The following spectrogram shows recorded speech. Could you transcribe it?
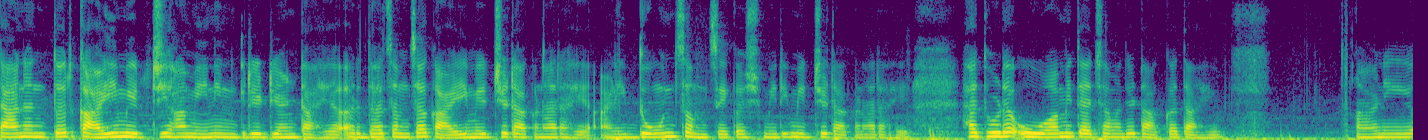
त्यानंतर काळी मिरची हा मेन इन्ग्रेडियंट आहे. अर्धा चमचा काळी मिरची टाकणार आहे आणि दोन चमचे कश्मीरी मिरची टाकणार आहे. ह्या थोड्या ओवा मी त्याच्यामध्ये टाकत आहे. आणि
